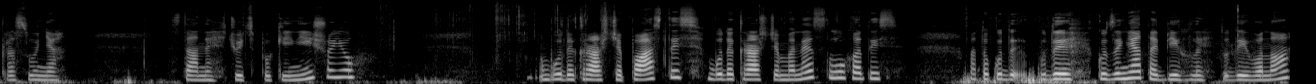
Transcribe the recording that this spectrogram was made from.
красуня стане чуть спокійнішою, буде краще пастись, буде краще мене слухатись. А то куди, куди кузенята бігли, туди й вона.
